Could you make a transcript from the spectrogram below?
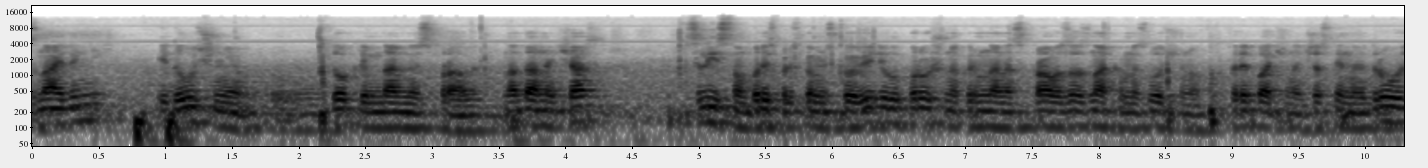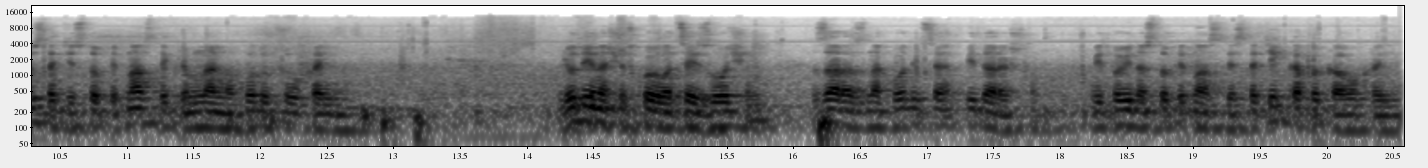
знайдені і долучені до кримінальної справи. На даний час слідством Бориспільського міського відділу порушена кримінальна справа за ознаками злочину, передбачена частиною 2 статті 115 Кримінального кодексу України. Людина, що скоїла цей злочин, зараз знаходиться під арештом відповідно 115 статті КПК України.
